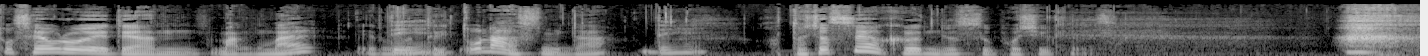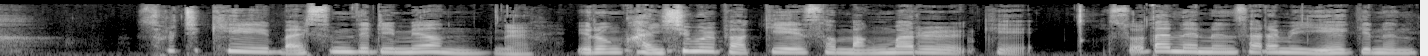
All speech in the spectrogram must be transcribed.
또 세월호에 대한 막말 이런 네. 것들이 또 나왔습니다. 네. 어떠셨어요? 그런 뉴스 보시면서. 솔직히 말씀드리면 네. 이런 관심을 받기 위해서 막말을 이렇게 쏟아내는 사람의 이야기는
